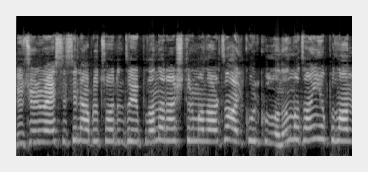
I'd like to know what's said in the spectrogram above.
Düzce Üniversitesi laboratuvarında yapılan araştırmalarda alkol kullanılmadan yapılan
